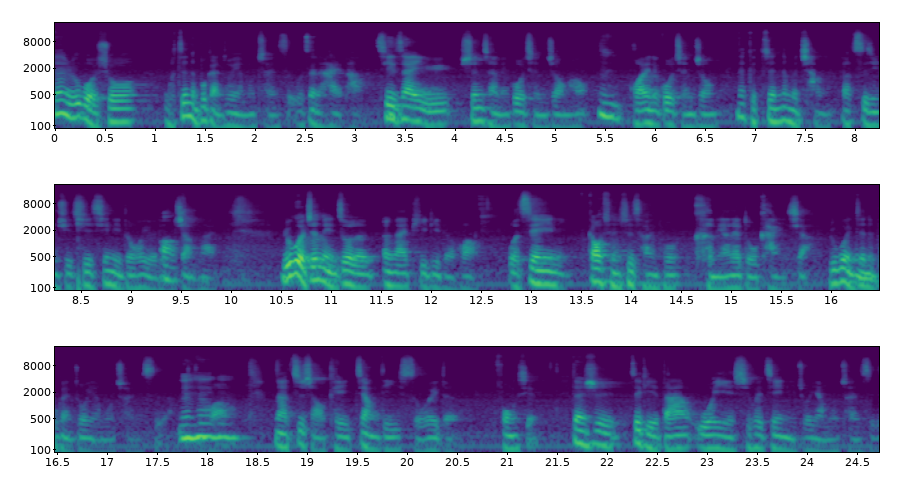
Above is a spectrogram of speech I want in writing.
但如果说我真的不敢做羊膜穿刺，我真的害怕。其实在于生产的过程中，哈，嗯，怀孕的过程中，那个针那么长要刺进去，其实心里都会有点哦障碍。如果真的你做了 NIPD 的话，我建议你高层次超音波可能要再多看一下。如果你真的不敢做羊膜穿刺啊嗯的话，那至少可以降低所谓的风险。但是这题的答案，我也是会建议你做羊膜穿刺，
